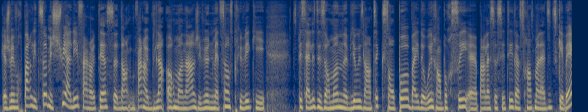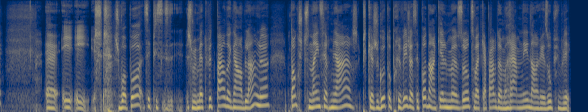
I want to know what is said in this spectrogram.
que je vais vous reparler de ça, mais je suis allée faire un test, dans, faire un bilan hormonal. J'ai vu une médecin au privé qui est spécialistes des hormones bioidentiques qui sont pas, by the way, remboursés euh, par la Société d'assurance maladie du Québec. Euh, et, et je, vois pas, tu sais, je vais mettre huit paires de gants blancs là. Tant que je suis une infirmière, puis que je goûte au privé, je sais pas dans quelle mesure tu vas être capable de me ramener dans le réseau public.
